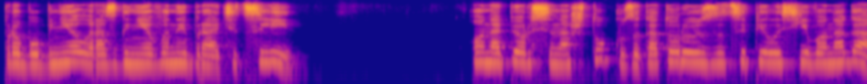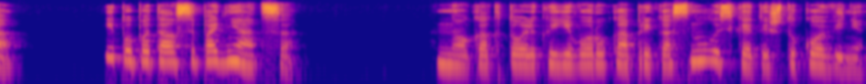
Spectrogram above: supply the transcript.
пробубнил разгневанный братец Ли. Он оперся на штуку, за которую зацепилась его нога, и попытался подняться. Но как только его рука прикоснулась к этой штуковине,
